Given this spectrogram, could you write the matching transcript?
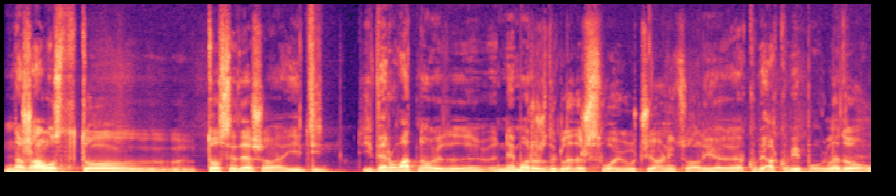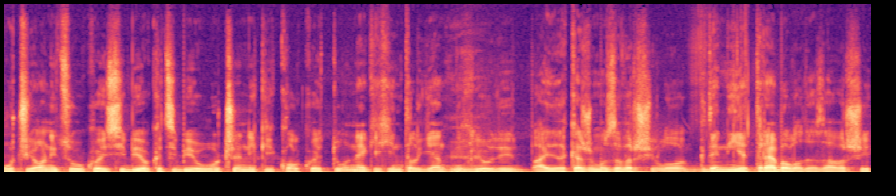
Nažalost, to, to se dešava i ti i verovatno e, ne moraš da gledaš svoju učionicu, ali e, ako bi, ako bi pogledao učionicu u kojoj si bio kad si bio učenik i koliko je tu nekih inteligentnih mm -hmm. ljudi, ajde da kažemo, završilo gde nije trebalo da završi,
